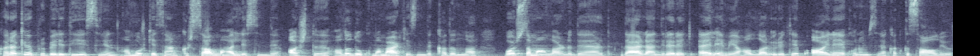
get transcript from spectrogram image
Karaköprü Belediyesi'nin Hamurkesen Kırsal Mahallesi'nde açtığı halı dokuma merkezinde kadınlar boş zamanlarını değer, değerlendirerek el emeği halılar üretip aile ekonomisine katkı sağlıyor.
